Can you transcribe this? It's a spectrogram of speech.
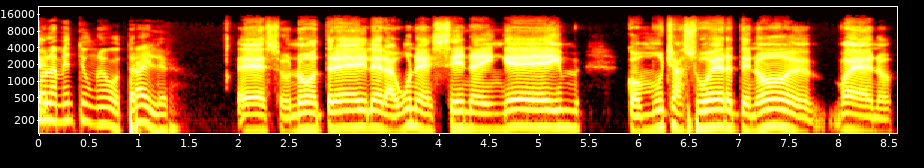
solamente un nuevo tráiler. Eso, un nuevo tráiler, alguna escena in-game con mucha suerte, ¿no? Eh, bueno,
